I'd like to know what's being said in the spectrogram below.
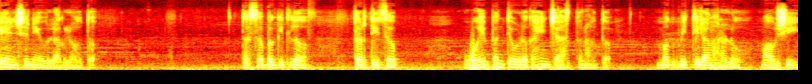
टेन्शन येऊ लागलं होतं. तसं बघितलं तर तिचं वय पण तेवढं काही जास्त नव्हतं. मग मी तिला म्हणालो मावशी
